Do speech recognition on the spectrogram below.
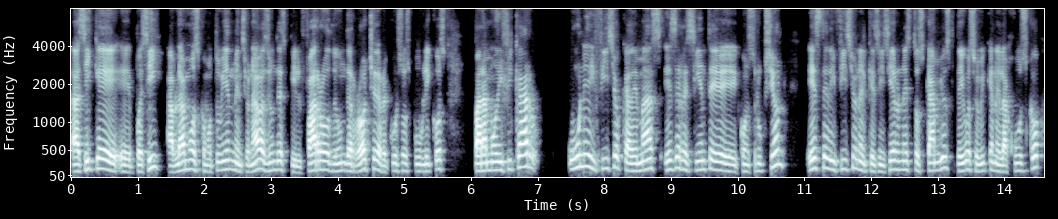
Así que, pues sí, hablamos, como tú bien mencionabas, de un despilfarro, de un derroche de recursos públicos para modificar un edificio que además es de reciente construcción este edificio en el que se hicieron estos cambios, que te digo, se ubica en el Ajusco,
